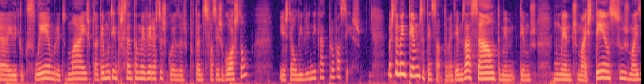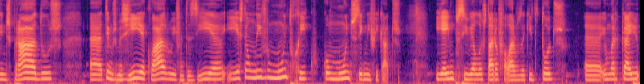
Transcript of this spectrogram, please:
Uh, e daquilo que se lembra e tudo mais. Portanto, é muito interessante também ver estas coisas. Portanto, se vocês gostam, este é o livro indicado para vocês. Mas também temos, atenção, também temos ação, também temos momentos mais tensos, mais inesperados. Uh, temos magia, claro, e fantasia, e este é um livro muito rico, com muitos significados. E é impossível eu estar a falar-vos aqui de todos. Uh, eu marquei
